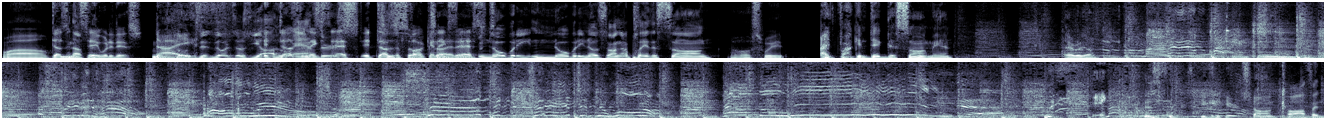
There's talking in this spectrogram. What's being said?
Wow. Doesn't Nothing. say what it is. Nice. There's those, those Yahoo it doesn't answers. exist. It doesn't so fucking exciting. exist. Nobody nobody knows. So I'm gonna play the song. Oh, sweet. I fucking dig this song, man. There we go. You can hear John coughing.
